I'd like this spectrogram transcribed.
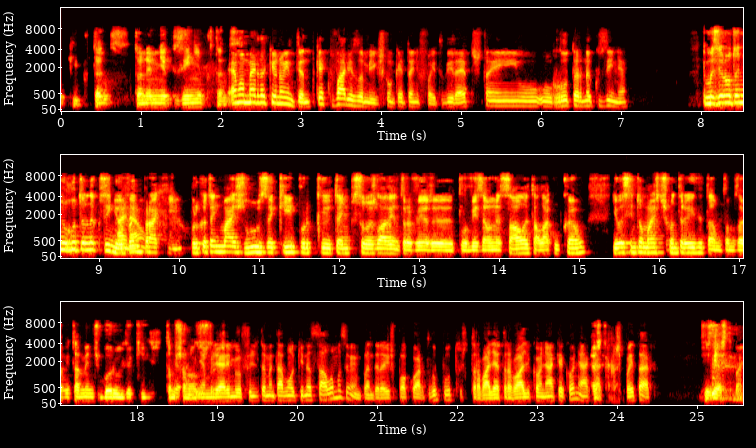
aqui, portanto estou na minha cozinha, portanto. É uma merda que eu não entendo. Porque é que vários amigos com quem tenho feito diretos têm o, o router na cozinha? Mas eu não tenho router na cozinha, eu Ai, venho não? para aqui porque eu tenho mais luz aqui, porque tenho pessoas lá dentro a ver eh, televisão na sala e está lá com o cão, e eu assim estou mais descontraído, estamos, estamos a evitar menos barulho aqui, estamos só a nós. minha mulher e meu filho também estavam aqui na sala, mas eu empandeirei-os para o quarto do puto. Trabalho é trabalho, conhaque é conhaque, há que respeitar. Fizeste bem.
